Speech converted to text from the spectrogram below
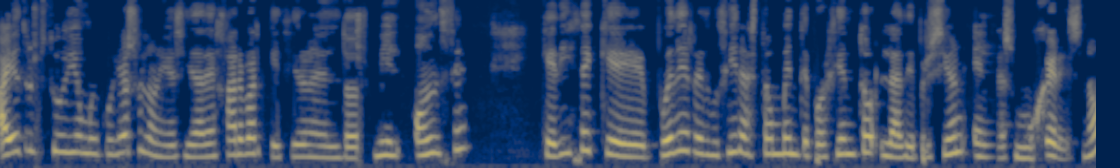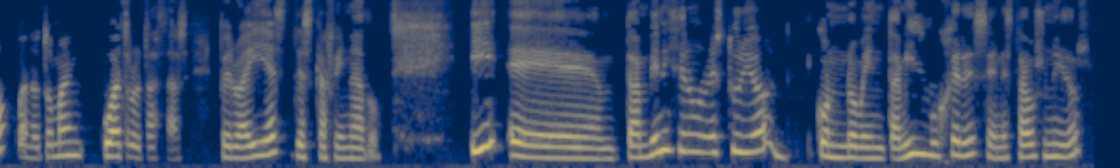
Hay otro estudio muy curioso en la Universidad de Harvard que hicieron en el 2011 que dice que puede reducir hasta un 20% la depresión en las mujeres, ¿no? Cuando toman cuatro tazas, pero ahí es descafeinado. Y eh, también hicieron un estudio con 90.000 mujeres en Estados Unidos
